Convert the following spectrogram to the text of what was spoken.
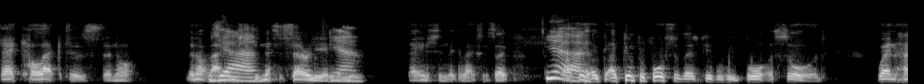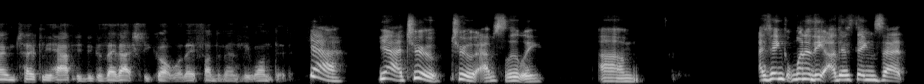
they're collectors. They're not they're not that yeah. interested necessarily in yeah. the, they're interested in the collection. So yeah, I think a, a, good proportion of those people who bought a sword went home totally happy because they'd actually got what they fundamentally wanted. Yeah, yeah, true, true, absolutely. Um, I think one of the other things that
